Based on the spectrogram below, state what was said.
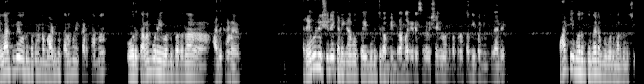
எல்லாத்தையுமே வந்து பார்த்தோன்னா நம்ம அடுத்த தலைமுறை கடத்தாமல் ஒரு தலைமுறை வந்து பார்த்தோன்னா அதுக்கான ரெவல்யூஷனே கிடைக்காம போய் முடிச்சிடும் அப்படின்ற மாதிரியான சில விஷயங்கள் வந்து பார்த்தோன்னா பதிவு பண்ணியிருக்கிறாரு பாட்டி மருத்துவமே நம்மளுக்கு வந்து மறந்துடுச்சு.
